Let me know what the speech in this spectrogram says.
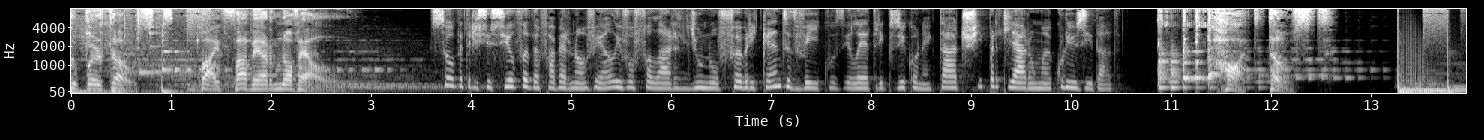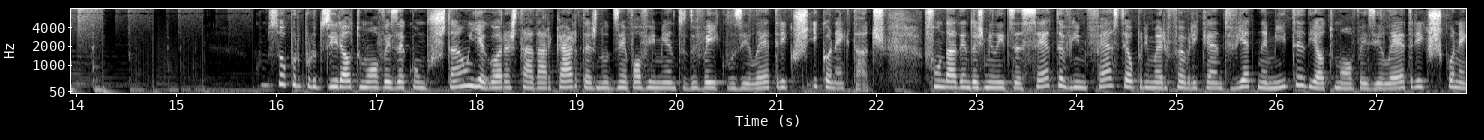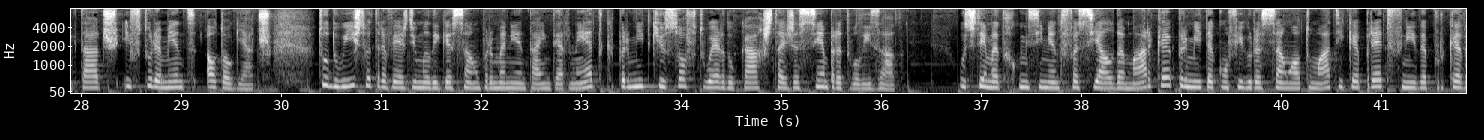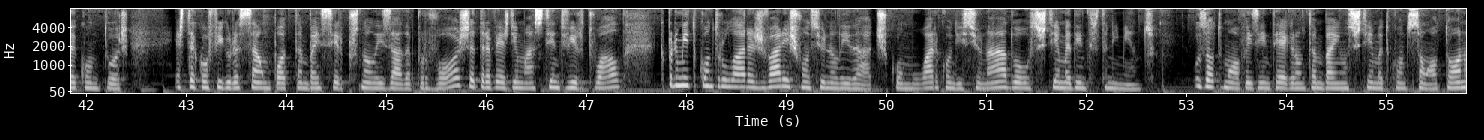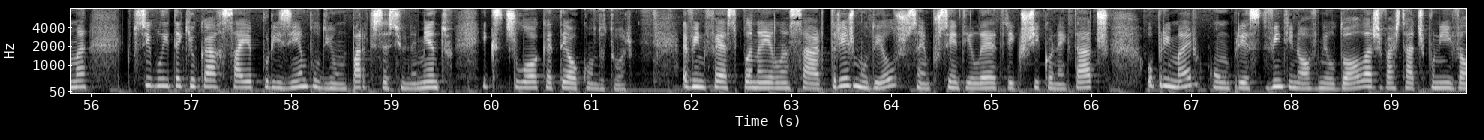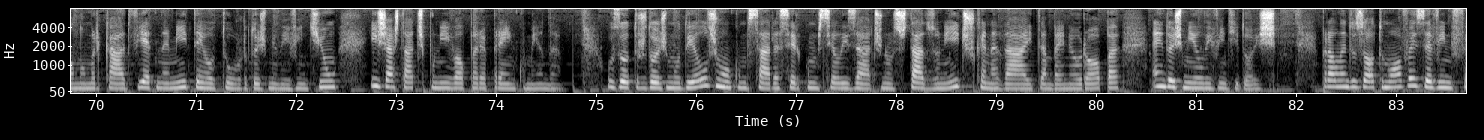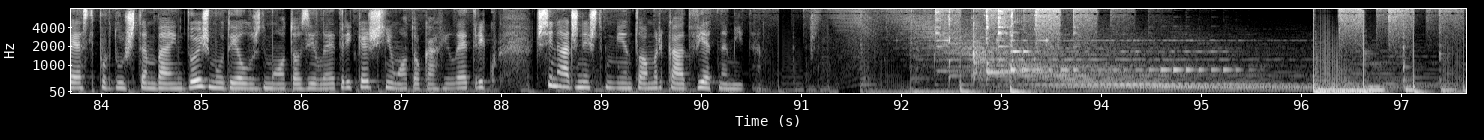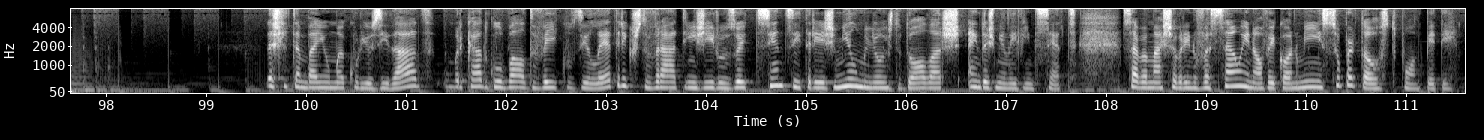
Super Toast by Faber Novel. Sou a Patrícia Silva da Faber Novel e vou falar de um novo fabricante de veículos elétricos e conectados e partilhar uma curiosidade. Hot Toast. Começou por produzir automóveis a combustão e agora está a dar cartas no desenvolvimento de veículos elétricos e conectados. Fundada em 2017, a Vinfast é o primeiro fabricante vietnamita de automóveis elétricos, conectados e futuramente autoguiados. Tudo isto através de uma ligação permanente à internet que permite que o software do carro esteja sempre atualizado. O sistema de reconhecimento facial da marca permite a configuração automática pré-definida por cada condutor. Esta configuração pode também ser personalizada por voz através de uma assistente virtual que permite controlar as várias funcionalidades, como o ar-condicionado ou o sistema de entretenimento. Os automóveis integram também um sistema de condução autónoma que possibilita que o carro saia, por exemplo, de um parque de estacionamento e que se desloque até ao condutor. A Vinfast planeia lançar três modelos 100% elétricos e conectados. O primeiro, com um preço de 29 mil dólares, vai estar disponível no mercado vietnamita em outubro de 2021 e já está disponível para pré-encomenda. Os outros dois modelos vão começar a ser comercializados nos Estados Unidos, Canadá e também na Europa em 2022. Para além dos automóveis, a Vinfast produz também dois modelos de motos elétricas e um autocarro elétrico, destinados neste momento ao mercado vietnamita. Deixo-lhe também uma curiosidade: o mercado global de veículos elétricos deverá atingir os 803 mil milhões de dólares em 2027. Saiba mais sobre inovação e nova economia em supertoast.pt.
